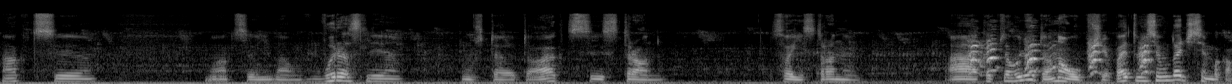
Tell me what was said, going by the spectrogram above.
акции. Ну, акции там выросли. Потому что это акции стран. Своей страны. А криптовалюта, она общая. Поэтому всем удачи, всем пока.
